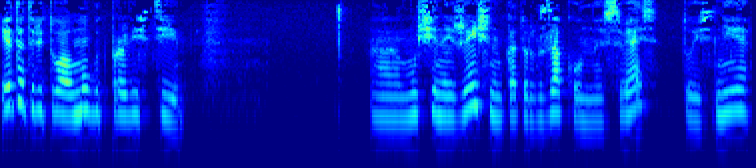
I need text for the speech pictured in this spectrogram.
Этот ритуал могут провести э, мужчины и женщины, у которых законная связь, то есть не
